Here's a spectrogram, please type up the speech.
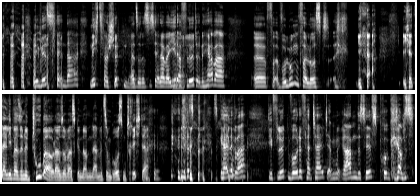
Wie willst du denn da nichts verschütten? Also, das ist ja da bei jeder Ja. Flöte ein herber äh, Ver- Volumenverlust. ja, ich hätte da lieber so eine Tuba oder sowas genommen, da mit so einem großen Trichter. Das Geile war, die Flöten wurde verteilt im Rahmen des Hilfsprogramms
